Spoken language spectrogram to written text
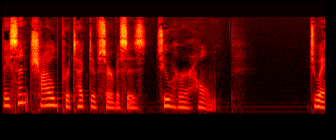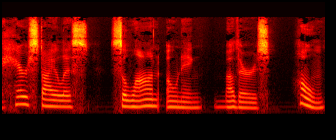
They sent child protective services to her home. To a hairstylist salon owning mother's home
